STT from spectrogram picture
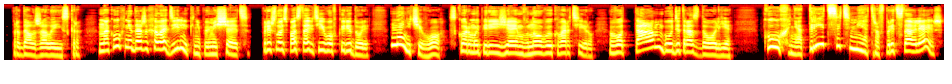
— продолжала Искра. «На кухне даже холодильник не помещается. Пришлось поставить его в коридоре. Но ничего, скоро мы переезжаем в новую квартиру. Вот там будет раздолье. Кухня 30 метров, представляешь?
